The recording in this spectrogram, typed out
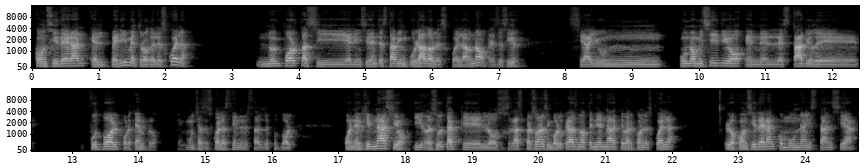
consideran el perímetro de la escuela. No importa si el incidente está vinculado a la escuela o no. Es decir, si hay un, un homicidio en el estadio de fútbol, por ejemplo, muchas escuelas tienen estadios de fútbol, o en el gimnasio, y resulta que los, las personas involucradas no tenían nada que ver con la escuela, lo consideran como una instancia,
